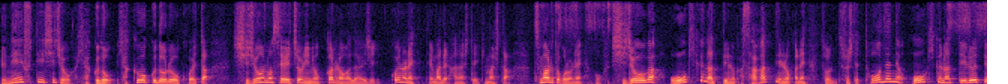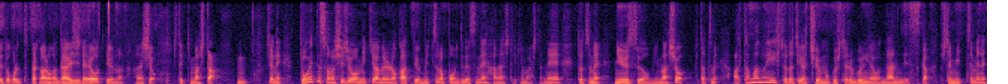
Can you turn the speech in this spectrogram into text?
NFT 市場が 100, 100億ドルを超えた市場の成長に乗っかるのが大事。こういうのねテーマで話していきました。つまるところねこう市場が大きくなっているのか下がっているのかね。そそして当然ね大きくなっているっていうところで戦うのが大事だよっていうような話をしてきました。うん、じゃあねどうやってその市場を見極めるのかっていう3つのポイントですね。話してきましたね。1つ目ニュースを見ましょう。2つ目頭のいい人たちが注目している分野は何ですか。そして3つ目ね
